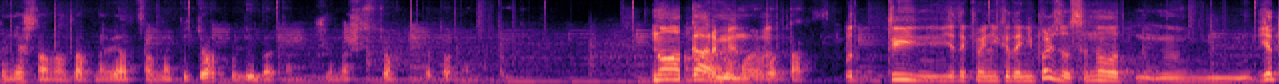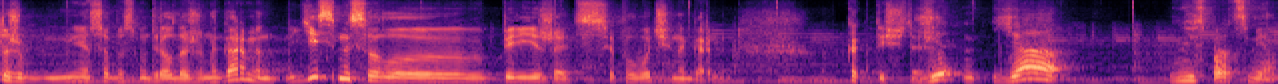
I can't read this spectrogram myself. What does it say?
конечно, надо обновляться на пятерку, либо там уже на шестерку, которая Ну а Garmin, думаю, вот так. Вот ты, я так понимаю, никогда не пользовался, но вот я тоже не особо смотрел даже на Garmin. Есть смысл э, переезжать с Apple Watch на Garmin? Как ты считаешь? Я, я не спортсмен.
